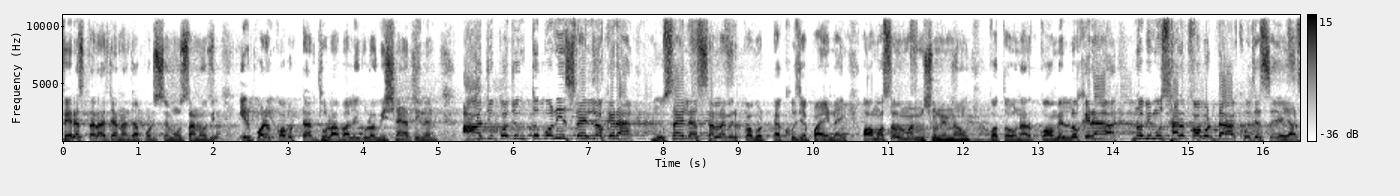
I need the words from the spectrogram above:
ফেরেস্তারা জানাজা পড়ছে মুসানবীর এরপরে কবরটার ধুলাবালিগুলো মিশাইয়া দিলেন। আজ পর্যন্ত বনি ইসরায়েল লোকেরা মুসাইল সাল্লামের কবরটা খুঁজে পায় নাই। অমুসলমান শুনে নাও কত ওনার কমের লোকেরা নবী মুসার কবরটা খুঁজেছে, আজ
